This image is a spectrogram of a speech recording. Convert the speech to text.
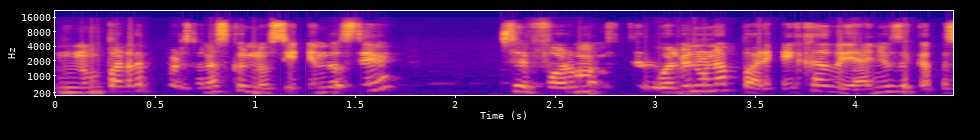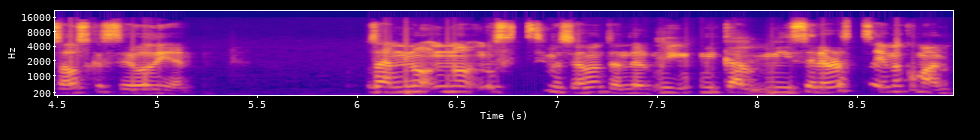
un par de personas conociéndose, se, forma, se vuelven una pareja de años de casados que se odian. O sea, no, no, no sé si me estoy a entender. Mi, mi, mi, cerebro está yendo como a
